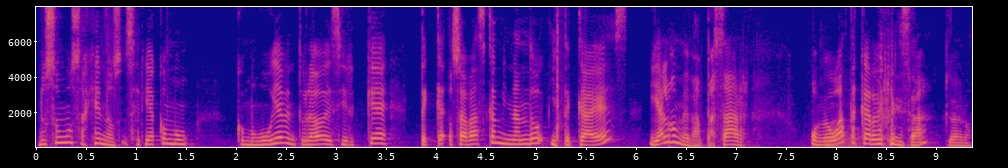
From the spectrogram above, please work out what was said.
no somos ajenos. Sería como, como muy aventurado decir que, te, o sea, vas caminando y te caes y algo me va a pasar. O me voy a atacar de risa, Claro.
